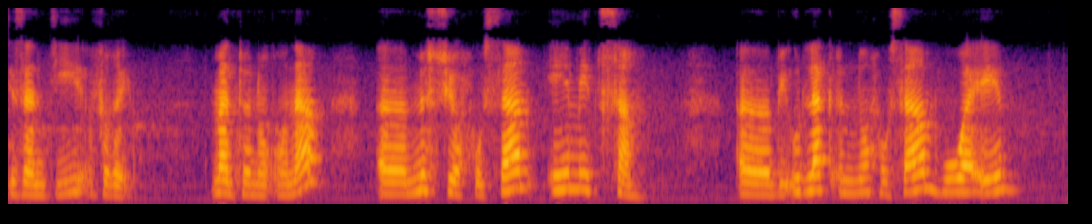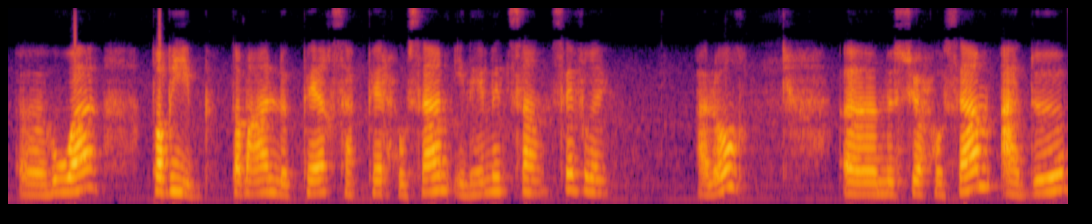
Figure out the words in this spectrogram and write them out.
اذا دي vrai maintenant on a euh, monsieur حسام est médecin. بيقول لك إنه حسام هو إيه؟ euh, هو طبيب. طبعا le père s'appelle حسام il est médecin. C'est vrai. Alors euh, monsieur حسام a deux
